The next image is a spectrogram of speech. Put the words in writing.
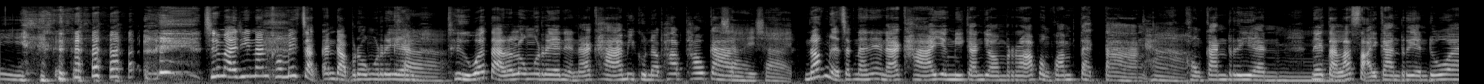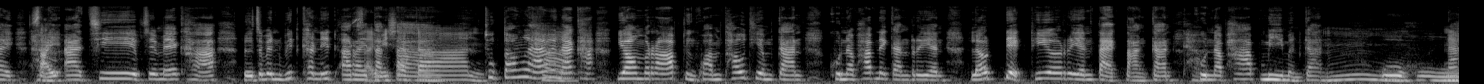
มี ใช่ไหมที่นั่นเขาไม่จัดอันดับโรงเรียนค่ะถือว่าแต่ละโรงเรียนเนี่ยนะคะ มีคุณภาพเท่ากันใช่ใช่นอกเหนือจากนั้นเนี่ยนะคะ ยังมีการยอมรับของความแตกต่างค่ะของการเรียนอืมในแต่ละสายการเรียนด้วยค่ะสายอาชีพใช่ไหมคะ หรือจะเป็นวิทย์คณิตอะไรสายต่วิชาางการๆถูกต้องแล้วค่ะนะคะ ยอมรับถึงความเท่าเทียมกันคุณภาพในการเรียน แล้วเด็กที่เรียนแตกต่างกันค่ะคุณภาพมีเหมือนกันอืมโอ้โหนะ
